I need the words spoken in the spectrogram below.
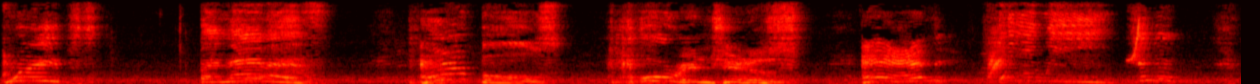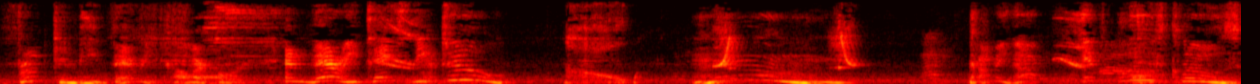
grapes, bananas, apples, oranges, and kiwi. Fruit can be very colorful and very tasty too. Mmm. Coming up, it's Blue's Clues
